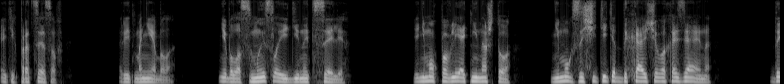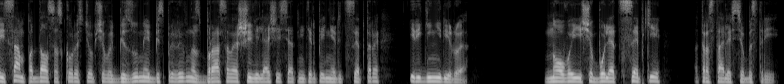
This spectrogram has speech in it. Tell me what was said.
этих процессов — Ритма не было. Не было смысла единой цели. Я не мог повлиять ни на что. Не мог защитить отдыхающего хозяина. Да и сам поддался скорости общего безумия, беспрерывно сбрасывая шевелящиеся от нетерпения рецепторы и регенерируя. Новые, еще более цепкие, отрастали все быстрее.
